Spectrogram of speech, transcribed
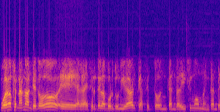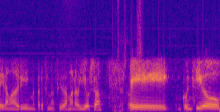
Bueno, Fernando, ante todo, eh, agradecerte la oportunidad, que acepto encantadísimo. Me encanta ir a Madrid, me parece una ciudad maravillosa. Pues. Eh, coincido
